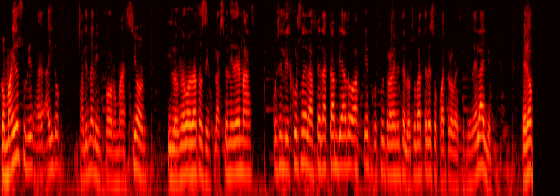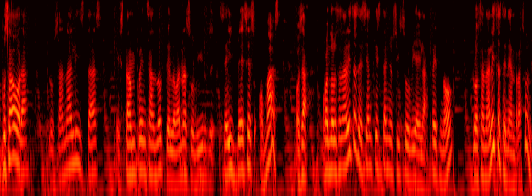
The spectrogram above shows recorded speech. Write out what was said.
Como ha ido, subiendo, ha ido saliendo la información y los nuevos datos de inflación y demás, pues el discurso de la Fed ha cambiado a que pues muy probablemente lo suba tres o cuatro veces en el año. Pero pues ahora los analistas están pensando que lo van a subir seis veces o más. O sea, cuando los analistas decían que este año sí subía y la Fed no, los analistas tenían razón.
